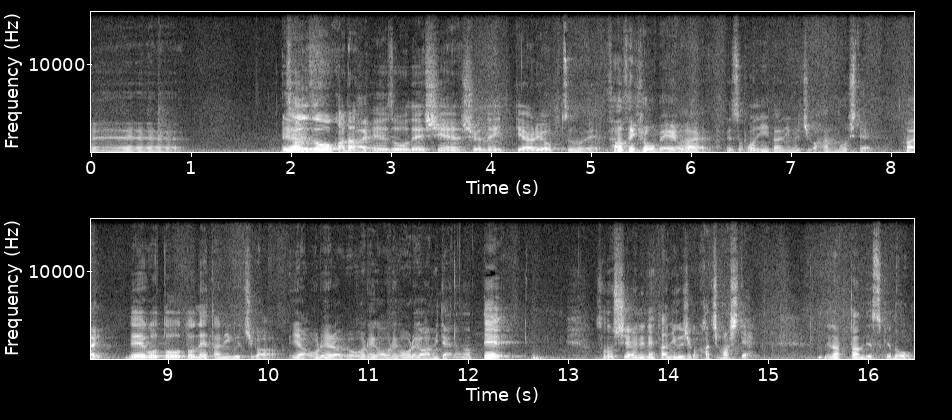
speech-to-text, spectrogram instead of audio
えー映像かな、はい。映像で支援周年行ってやるよっつうので,、参戦表明を、はい、でそこに谷口が反応して。はい。で後藤とね谷口が「いや俺ら俺が俺が俺が」みたいななってその試合でね谷口が勝ちまして。でなったんですけど。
